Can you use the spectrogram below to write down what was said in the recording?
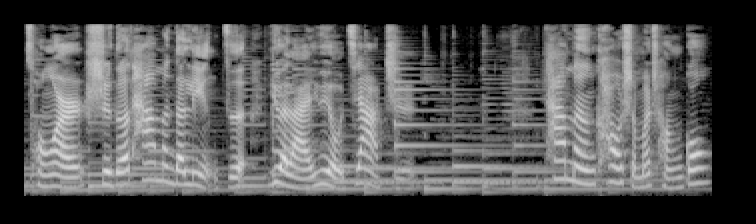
从而使得他们的领子越来越有价值。他们靠什么成功？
